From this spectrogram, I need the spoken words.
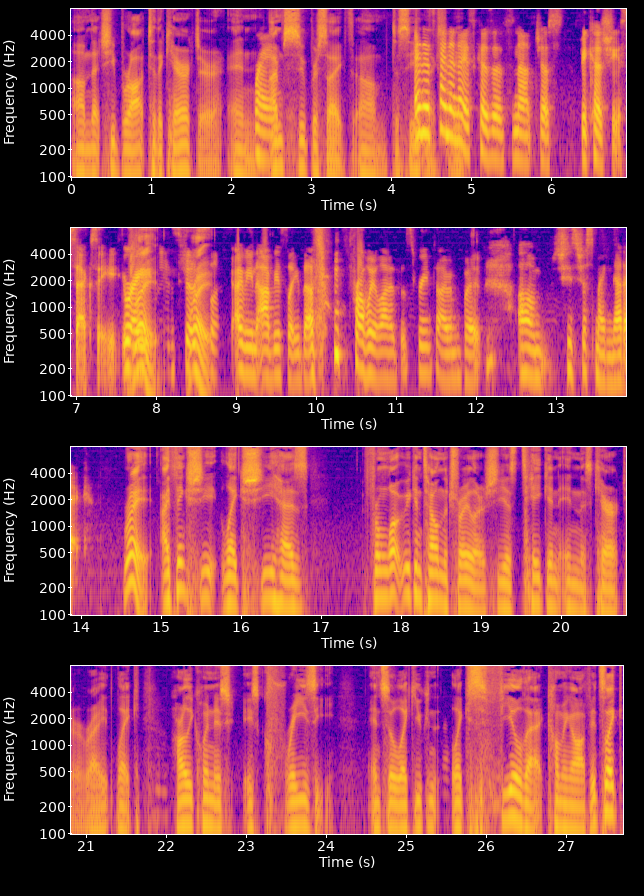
um, that she brought to the character, and Right. I'm super psyched um, to see. and it it's kind of nice because it's not just because she's sexy, right? Right, It's just right. like, I mean, obviously that's probably a lot of the screen time, but um, she's just magnetic. Right. I think she like she has from what we can tell in the trailer, she has taken in this character, right? Like Harley Quinn is is crazy. And so like you can like feel that coming off. It's like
